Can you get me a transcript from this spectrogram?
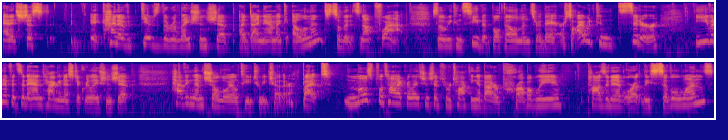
And it's just it kind of gives the relationship a dynamic element so that it's not flat. So that we can see that both elements are there. So I would consider even if it's an antagonistic relationship, having them show loyalty to each other. But most platonic relationships we're talking about are probably positive or at least civil ones.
